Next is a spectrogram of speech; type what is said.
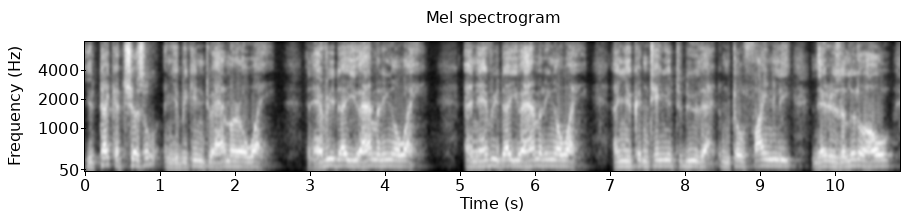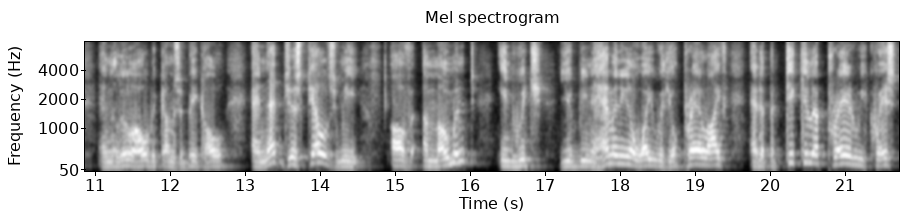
You take a chisel and you begin to hammer away. And every day you're hammering away. And every day you're hammering away. And you continue to do that until finally there is a little hole and the little hole becomes a big hole. And that just tells me of a moment in which You've been hammering away with your prayer life at a particular prayer request.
